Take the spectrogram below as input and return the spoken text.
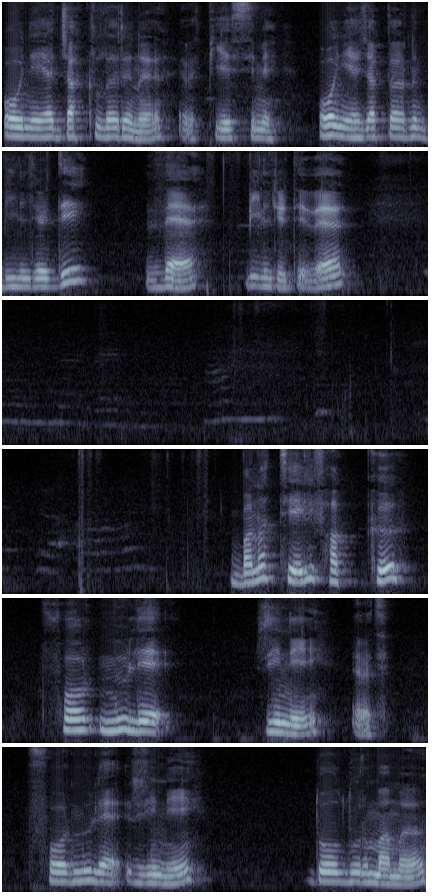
oynayacaklarını, evet piyesimi oynayacaklarını bildirdi ve bildirdi ve bana telif hakkı formüllerini evet formüllerini doldurmamı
